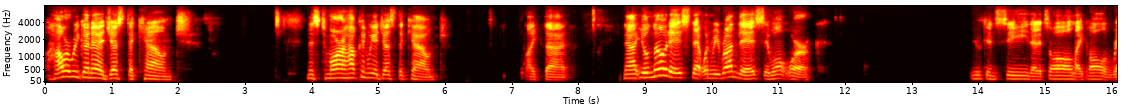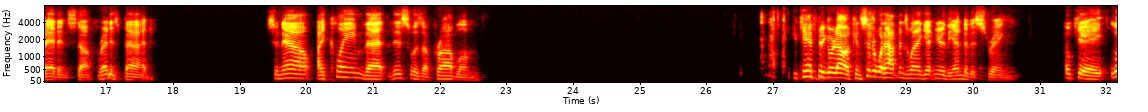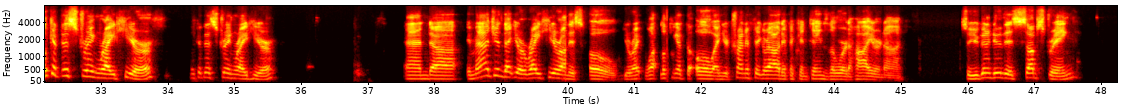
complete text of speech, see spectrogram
how are we going to adjust the count? Miss Tamara, how can we adjust the count like that? Now, you'll notice that when we run this, it won't work. You can see that it's all like all red and stuff. Red is bad. So now I claim that this was a problem. If you can't figure it out, consider what happens when I get near the end of this string. Okay, look at this string right here. Look at this string right here. And uh, imagine that you're right here on this O. You're right what, looking at the O and you're trying to figure out if it contains the word hi or not. So you're going to do this substring.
